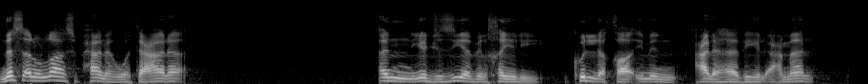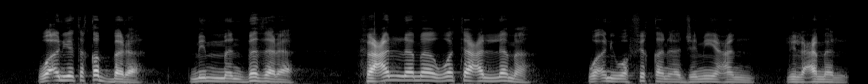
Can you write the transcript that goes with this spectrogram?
نسأل الله سبحانه وتعالى أن يجزي بالخير كل قائم على هذه الأعمال وأن يتقبل ممن بذل فعلم وتعلم وأن يوفقنا جميعا للعمل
